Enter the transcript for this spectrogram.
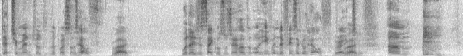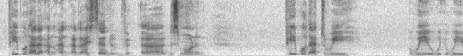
detrimental to the person's health, right, whether it's the psychosocial health or even the physical health, right? right, Yes. Um, people that, are- and, and, and I said uh, this morning, people that we, we, we, we,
